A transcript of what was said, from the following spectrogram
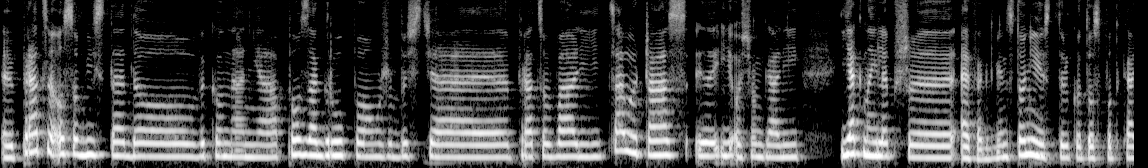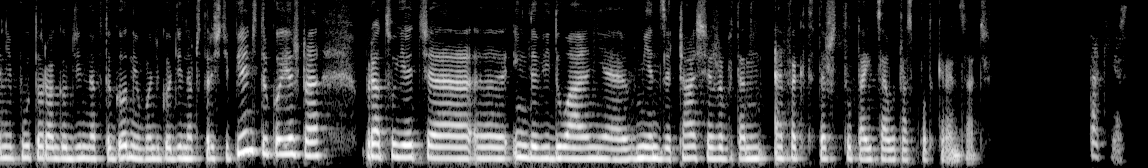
e, prace osobiste do wykonania poza grupą, żebyście pracowali cały czas e, i osiągali jak najlepszy efekt. Więc to nie jest tylko to spotkanie półtora godziny w tygodniu bądź godzina 45, tylko jeszcze pracujecie indywidualnie w międzyczasie, żeby ten efekt też tutaj cały czas podkręcać. Tak jest.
